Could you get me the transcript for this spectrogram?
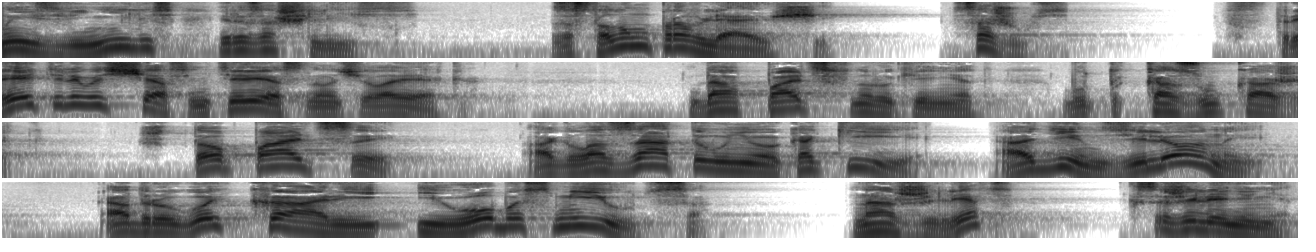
Мы извинились и разошлись. За столом управляющий. Сажусь. Встретили вы сейчас интересного человека? Да, пальцев на руке нет, будто козу кажет. Что пальцы? А глаза-то у него какие? Один зеленый, а другой карий, и оба смеются. Наш жилец, к сожалению, нет.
